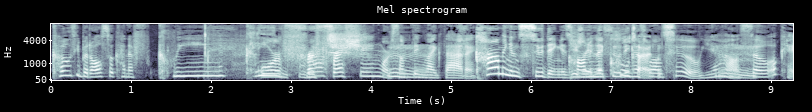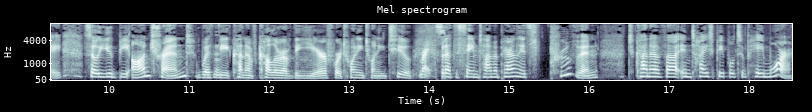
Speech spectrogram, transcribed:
cozy, but also kind of clean, Clean, or fresh. Refreshing, or something like that. Calming and soothing is usually calming the and soothing cool as well too. Yeah. So okay. So you'd be on trend with the kind of color of the year for 2022. Mm-hmm. Right. But at the same time, apparently it's proven to kind of uh, entice people to pay more.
